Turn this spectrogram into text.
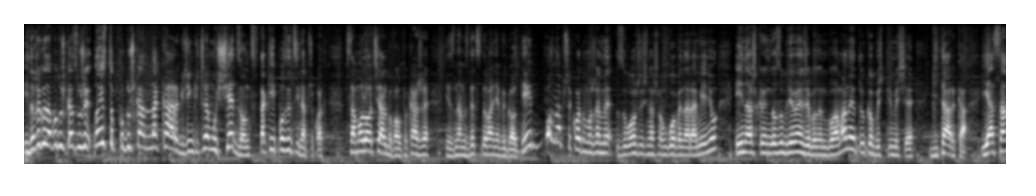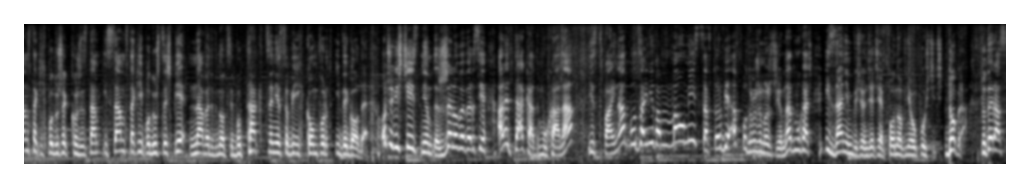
I do czego ta poduszka służy? No jest to poduszka na kark, dzięki czemu siedząc w takiej pozycji, na przykład w samolocie albo w autokarze, jest nam zdecydowanie wygodniej, bo na przykład możemy złożyć naszą głowę na ramieniu i nasz kręgosłup nie będzie potem połamany, tylko wyśpimy się gitarka. Ja sam z takich poduszek korzystam i sam w takiej poduszce śpię nawet w nocy, bo tak cenię sobie ich komfort i wygodę. Oczywiście istnieją też żelowe wersje, ale taka dmuchana jest fajna, bo zajmie Wam mało miejsca w torbie, a w podróży możecie ją nadmuchać i zanim wysiądziecie, ponownie upuścić. Dobra, to teraz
